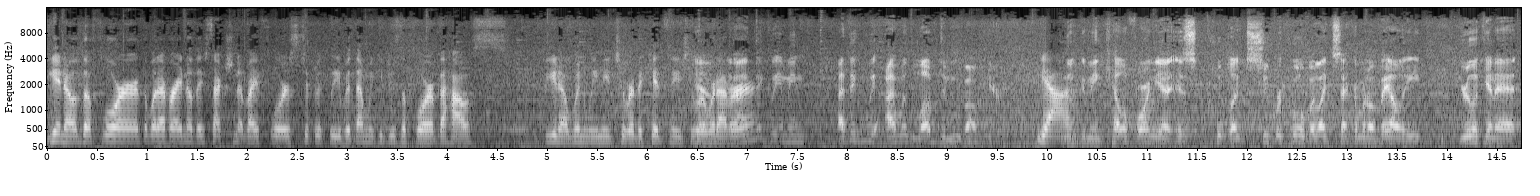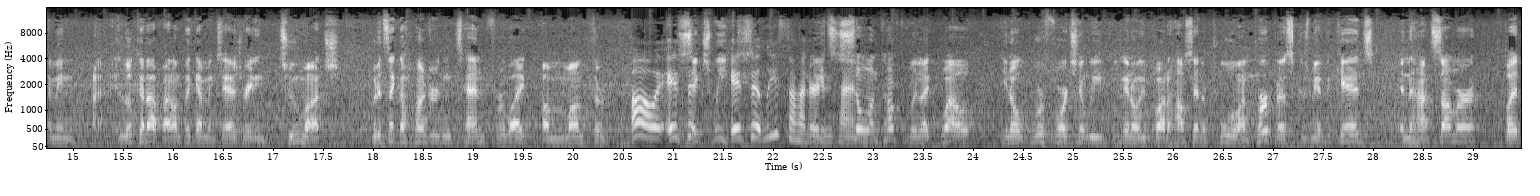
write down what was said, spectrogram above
you know the floor the whatever i know they section it by floors typically but then we could use the floor of the house you know when we need to or the kids need to Yeah, or whatever I think we, I mean, I think we, I would love to move out here. yeah Look, I mean, California is cool, like super cool, but like Sacramento Valley, you're looking at. I mean, look it up. I don't think I'm exaggerating too much, but it's like 110 for like a month or. oh it's Six weeks. it's at least 110 It's so uncomfortable. Like, well, you know, we're fortunate. We, you know, we bought a house at a pool on purpose because we have the kids in the hot summer. But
